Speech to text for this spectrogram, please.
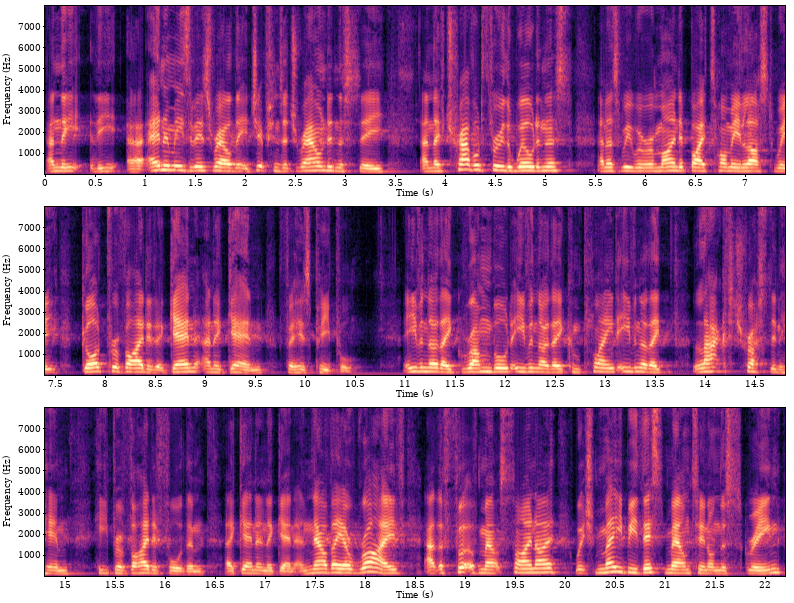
And the, the uh, enemies of Israel, the Egyptians, are drowned in the sea, and they've traveled through the wilderness. And as we were reminded by Tommy last week, God provided again and again for his people. Even though they grumbled, even though they complained, even though they lacked trust in him, he provided for them again and again. And now they arrive at the foot of Mount Sinai, which may be this mountain on the screen,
